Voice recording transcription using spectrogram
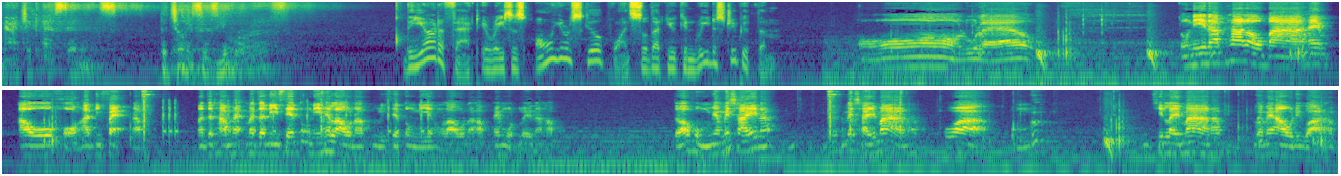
magic essence. The choice is yours. The artifact erases all your skill points so that you can redistribute them. อ๋อ รู้แล้ว ตรงนี้นะครับ ถ้าเรามาให้เอาของอาร์ติแฟกต์นะครับ มันจะทำให้มันจะรีเซ็ตตรงนี้ให้เรานะครับรีเซ็ตตรงนี้ของเรานะครับ ให้หมดเลยนะครับ แต่ว่าผมยังไม่ใช้นะ ไม่ใช้มากนะครับ เพราะว่าผมคิดอะไรมากนะครับเลยไม่เอาดีกว่านะครับ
